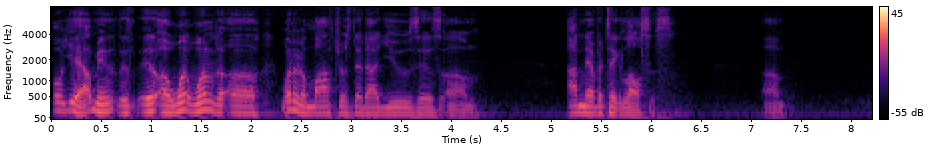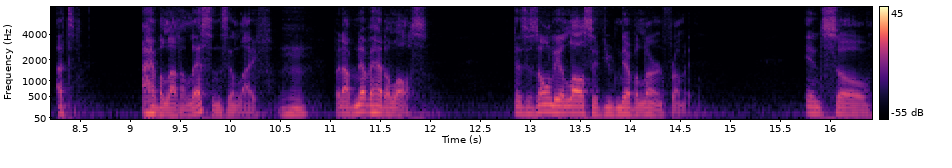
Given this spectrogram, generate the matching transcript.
Oh yeah, I mean, uh, one one of the uh, one of the mantras that I use is um, I never take losses. Um, I t- I have a lot of lessons in life, but I've never had a loss. Because it's only a loss if you never learn from it. And so,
